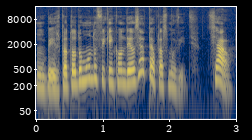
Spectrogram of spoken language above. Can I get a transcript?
Um beijo para todo mundo, fiquem com Deus e até o próximo vídeo. Tchau!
